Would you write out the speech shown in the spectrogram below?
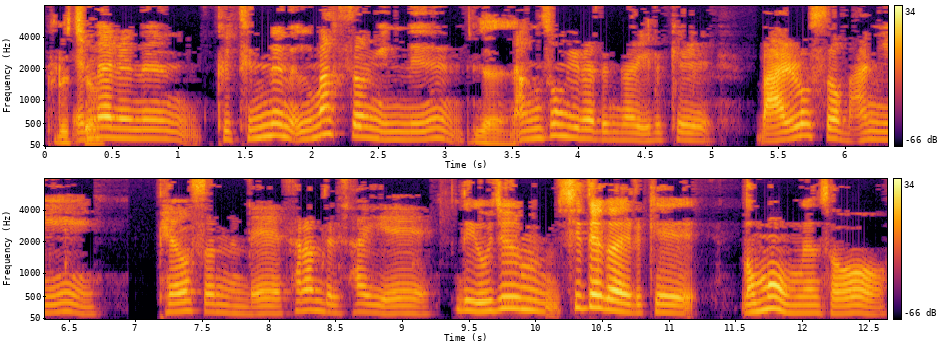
그렇죠. 옛날에는 그 듣는 음악성 있는 예. 낭송이라든가 이렇게 말로써 많이 배웠었는데 사람들 사이에 근데 요즘 시대가 이렇게 넘어오면서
